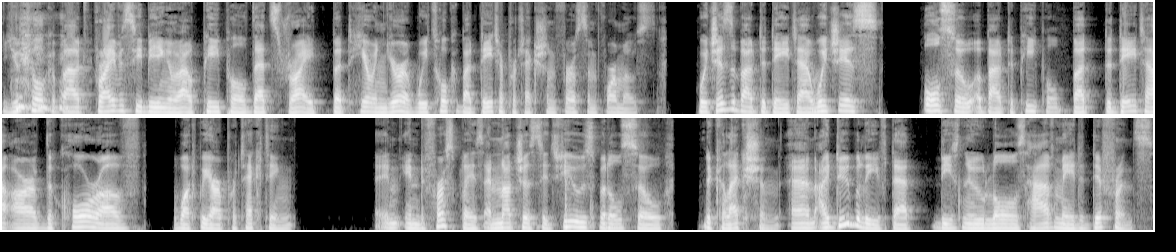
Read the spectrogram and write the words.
You talk about privacy being about people, that's right. But here in Europe, we talk about data protection first and foremost, which is about the data, which is also about the people. But the data are the core of what we are protecting in, in the first place, and not just its use, but also the collection. And I do believe that these new laws have made a difference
